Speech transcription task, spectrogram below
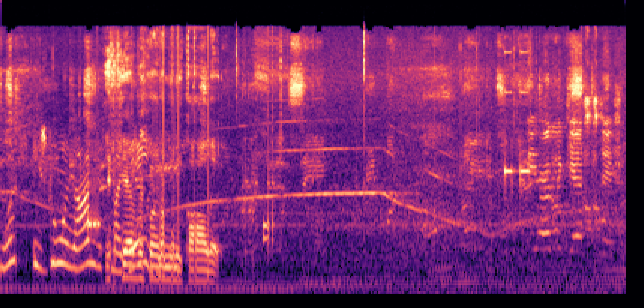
What is going on with If my you have a game? phone, you can call it. Behind the gas station.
